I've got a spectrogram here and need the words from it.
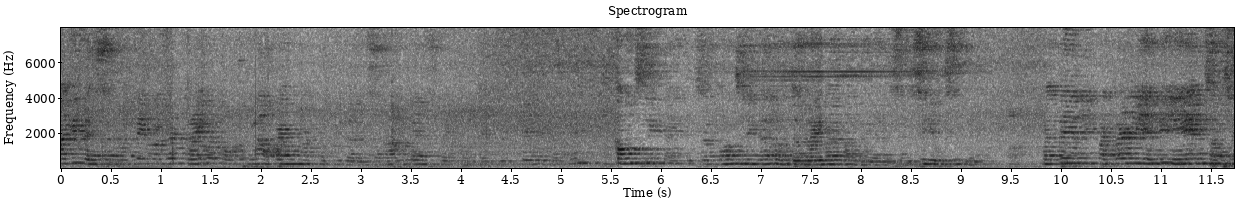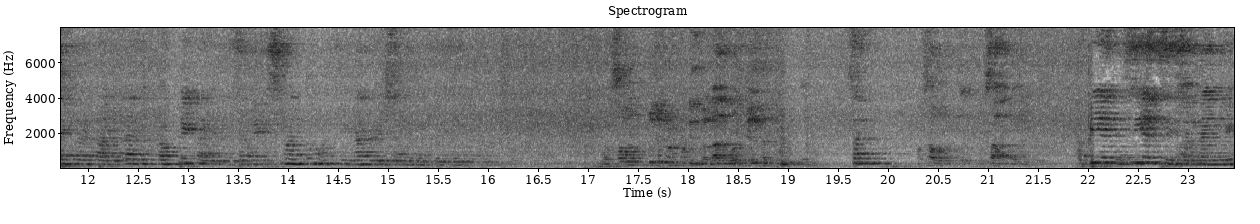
ಆಗಿದೆ ಸರ್. ಮತ್ತೆ ಇವಾಗ ಡ್ರೈವರ್ ಅವ್ರನ್ನ ಅಪಾಯಿಂಟ್ ಮಾಡ್ಕೊಟ್ಟಿದ್ದಾರೆ ಸರ್. ಆಂಬುಲೆನ್ಸ್ ಬೇಕು ಅಂತ ಹೇಳಿ ಕೇಳಿದ್ದಕ್ಕೆ ಕೌನ್ಸಿಲಿಂಗ್ ಆಯ್ತು ಸರ್. ಕೌನ್ಸಿಲಿಂಗ್ ಅಲ್ಲಿ ಒಂದು ಡ್ರೈವರ್ ಬಂದಿದ್ದಾರೆ ಸರ್ ಸಿ ಎಸ್ ಸಿಗೆ ಮತ್ತೆ ಅಲ್ಲಿ ಪಟ್ರಳ್ಳಿಯಲ್ಲಿ ಏನು ಸಬ್ಸೆಂಟರ್ ಆಗಿದೆ ಅದು ಕಂಪ್ಲೀಟ್ ಆಗಿದೆ ಸರ್. ನೆಕ್ಸ್ಟ್ ಮಂತ್ ಮತ್ತೆ ಇನಾಗ್ರೇಷನ್ ಇರುತ್ತೆ ಸರ್ ಹೊಸ ಒಂದು ಪೂಜೆ ಮಾಡ್ಕೊಂಡಿದ್ವಲ್ಲ ಅದು ಸರ್? ಹೊಸ ಒಂದು ಹೊಸ P N C N C sir ನನಗೆ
